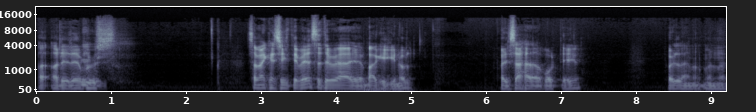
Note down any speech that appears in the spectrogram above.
Og, og det er det Mm. plus. Så man kan sige, at det bedste, det er, at jeg bare gik i nul. Fordi så havde jeg brugt det hele. På et eller andet, men øh,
